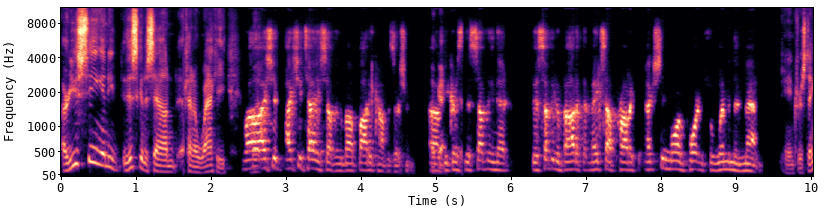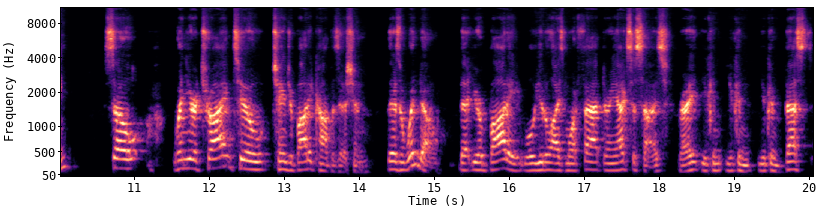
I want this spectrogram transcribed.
Are you seeing any? This is going to sound kind of wacky. Well, But- I should actually tell you something about body composition uh, Okay. because there's something that there's something about it that makes our product actually more important for women than men. Interesting. So when you're trying to change your body composition, there's a window that your body will utilize more fat during exercise, right? You can you can you can best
